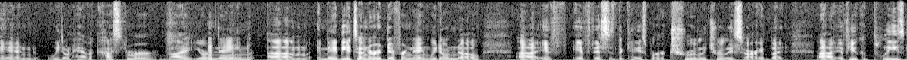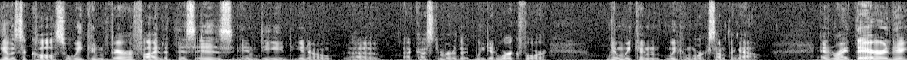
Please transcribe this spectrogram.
and we don't have a customer by your name. Um, and maybe it's under a different name. We don't know. Uh, if if this is the case, we're truly, truly sorry. But uh, if you could please give us a call so we can verify that this is indeed, you know, uh, a customer that we did work for, then we can we can work something out. And right there, there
